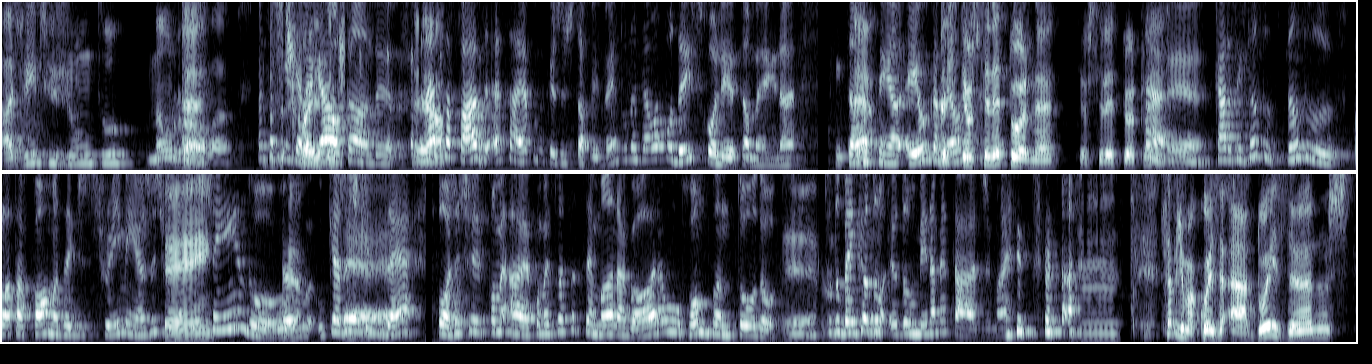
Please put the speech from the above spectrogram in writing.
a gente junto não É. rola. Mas sabe o que, é legal. Tander? É. Nessa fase, essa época que a gente está vivendo, o legal é poder escolher também, né? Então, É. assim, eu e o Mas Gabriel. tem o seletor, né? Tem o seletor pra É. isso. É. Cara, tem tantos, tantos plataformas aí de streaming, a gente fica Tem. assistindo É. o, o que a gente É, quiser. Pô, a gente come- ah, começou essa semana agora o Rompan todo. é. Tudo bem que eu, do- eu dormi na metade, mas. Hum. Sabe de uma coisa? Há dois anos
